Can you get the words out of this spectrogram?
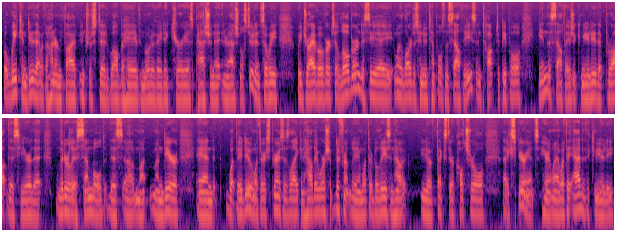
But we can do that with 105 interested, well-behaved, motivated, curious, passionate international students. So we we drive over to Lilburn to see a, one of the largest Hindu temples in the southeast and talk to people in the South Asian community that brought this here, that literally assembled this uh, mandir, and what they do and what their experience is like, and how they worship differently, and what their beliefs and how it you know affects their cultural uh, experience here in Atlanta, what they add to the community.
